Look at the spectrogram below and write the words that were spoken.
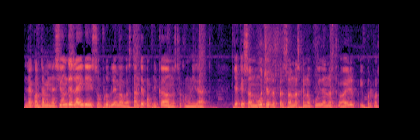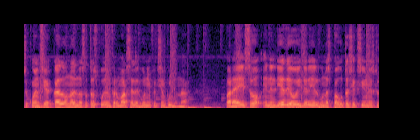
La contaminación del aire es un problema bastante complicado en nuestra comunidad, ya que son muchas las personas que no cuidan nuestro aire y por consecuencia cada uno de nosotros puede enfermarse de alguna infección pulmonar. Para eso, en el día de hoy daré algunas pautas y acciones que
